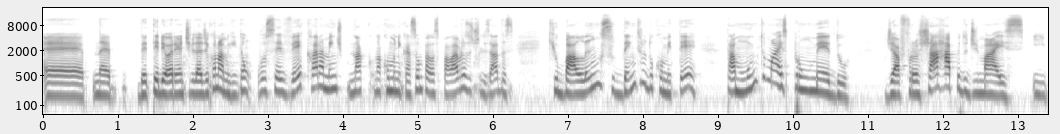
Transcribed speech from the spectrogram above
é, né, deteriorem a atividade econômica. Então, você vê claramente na, na comunicação, pelas palavras utilizadas, que o balanço dentro do comitê está muito mais para um medo de afrouxar rápido demais e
